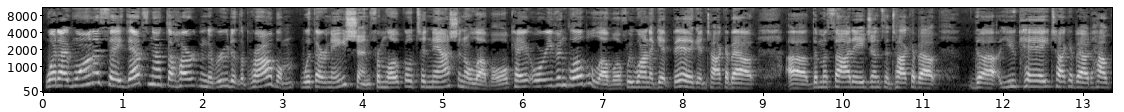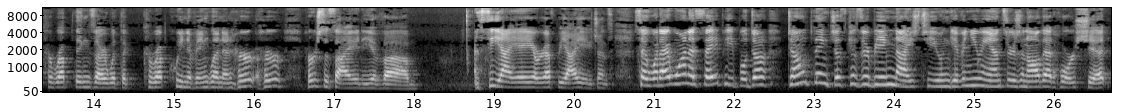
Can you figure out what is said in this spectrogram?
What I want to say, that's not the heart and the root of the problem with our nation from local to national level, okay? Or even global level if we want to get big and talk about uh, the Mossad agents and talk about the UK talk about how corrupt things are with the corrupt Queen of England and her her her society of um, CIA or FBI agents. So what I want to say, people, don't don't think just because they're being nice to you and giving you answers and all that horse shit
